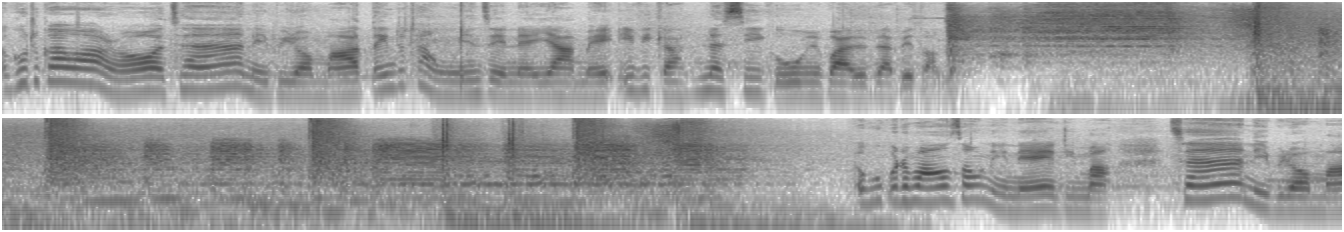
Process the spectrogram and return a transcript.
အခုတစ်ခါကတော့ချမ်းကနေပြီးတော့မှတိန်းတစ်ထောင်ဝင်းကျင်နဲ့ရမယ် EV ကနှစ်စီးကိုမြပါပြပြပေးသွားမယ်အခုပထမဆုံးအနေနဲ့ဒီမှာချမ်းကနေပြီးတော့မှ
